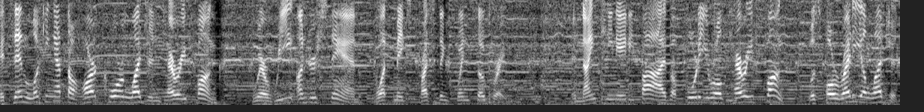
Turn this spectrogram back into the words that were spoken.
It's in looking at the hardcore legend Terry Funk where we understand what makes Preston Quinn so great. In 1985, a 40 year old Terry Funk was already a legend,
